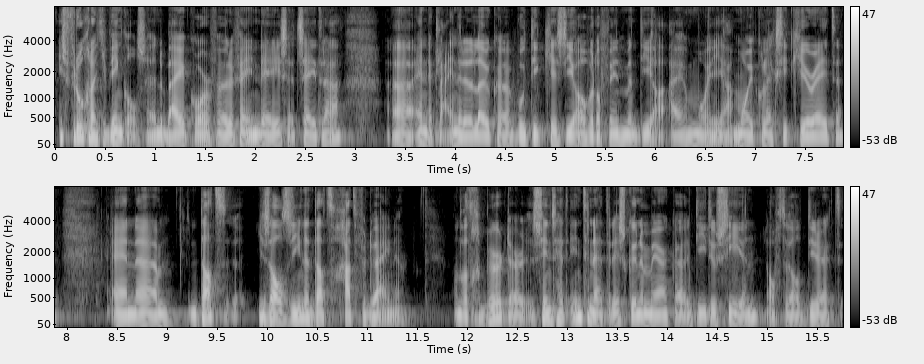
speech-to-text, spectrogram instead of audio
is vroeger had je winkels, hè, de Bijenkorven, de V&D's, et cetera. en de kleinere leuke boutiquejes die je overal vindt met die eigen mooie, ja, mooie collectie curaten. En ehm, dat, je zal zien dat dat gaat verdwijnen. Want wat gebeurt er? Sinds het internet er is, kunnen merken D2C'en, oftewel direct,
